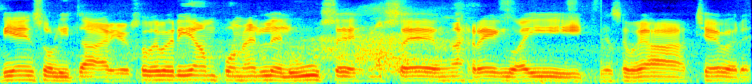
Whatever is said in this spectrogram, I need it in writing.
bien solitario. Eso deberían ponerle luces, no sé, un arreglo ahí que se vea chévere.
